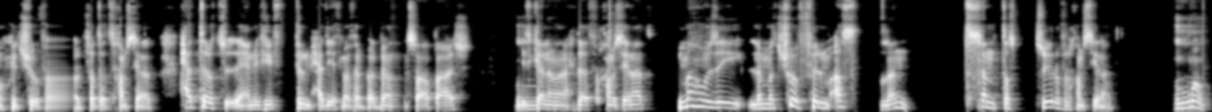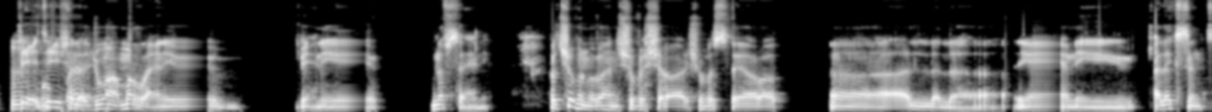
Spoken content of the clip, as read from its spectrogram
ممكن تشوفها فترة الخمسينات. حتى يعني في فيلم حديث مثلا في 2019 يتكلم عن أحداث في الخمسينات ما هو زي لما تشوف فيلم أصلا سنه تصويره في الخمسينات. تعيش. الأجواء مرة يعني يعني نفسها يعني. فتشوف المباني تشوف الشوارع تشوف السيارات آه ال- ال- يعني الأكسنت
